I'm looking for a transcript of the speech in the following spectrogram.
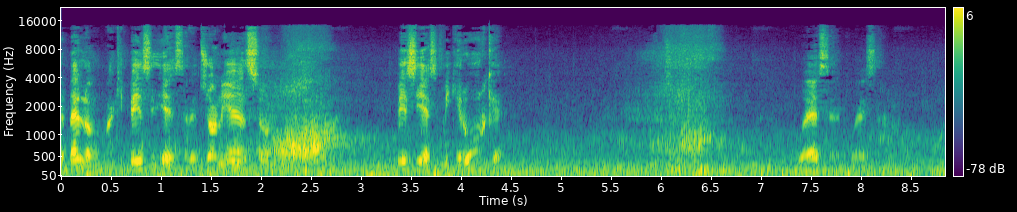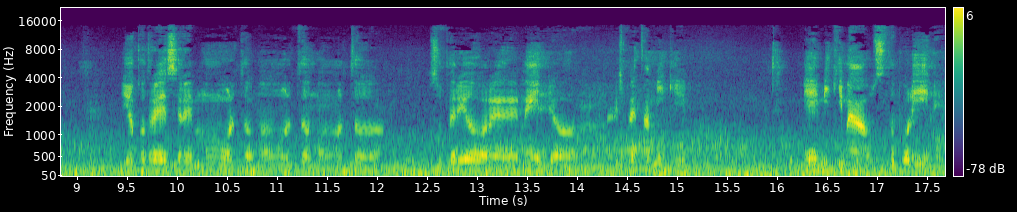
Beh, bello, ma chi pensi di essere? Johnny Hanson? Pensi di essere Mickey Rourke? Può essere, può essere. io potrei essere molto, molto, molto superiore, meglio rispetto a Mickey, i miei Mickey Mouse, Topolini.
